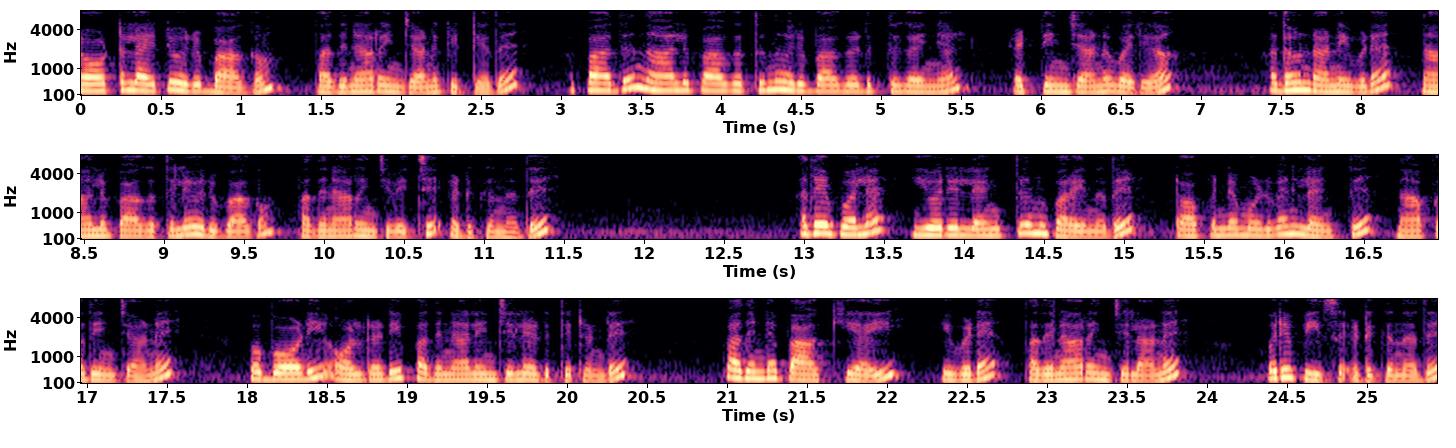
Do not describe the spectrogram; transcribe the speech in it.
ടോട്ടലായിട്ട് ഒരു ഭാഗം പതിനാറ് ഇഞ്ചാണ് കിട്ടിയത്. അപ്പോൾ അത് നാല് ഭാഗത്തു നിന്ന് ഒരു ഭാഗം എടുത്തു കഴിഞ്ഞാൽ എട്ട് ഇഞ്ചാണ് വരിക. അതുകൊണ്ടാണ് ഇവിടെ നാല് ഭാഗത്തിലെ ഒരു ഭാഗം പതിനാറ് ഇഞ്ച് വെച്ച് എടുക്കുന്നത്. അതേപോലെ ഈ ഒരു ലെങ്ത് എന്ന് പറയുന്നത് ടോപ്പിന്റെ മുഴുവൻ ലെങ്ത്ത് നാൽപ്പത് ഇഞ്ചാണ്. ഇപ്പോൾ ബോഡി ഓൾറെഡി പതിനാല് ഇഞ്ചിൽ എടുത്തിട്ടുണ്ട്. അപ്പോൾ അതിന്റെ ബാക്കിയായി ഇവിടെ പതിനാറ് ഇഞ്ചിലാണ് ഒരു പീസ് എടുക്കുന്നത്.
